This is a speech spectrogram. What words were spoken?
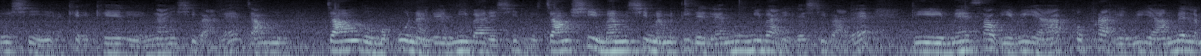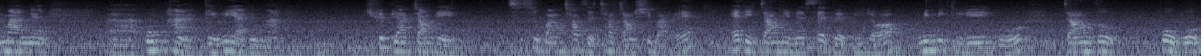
လို့ရှိရင်အခက်အခဲတွေအများကြီးရှိပါတယ်ကျောင်း ကျောင်းကိုမပို့နိုင်တဲ့မိဘတွေရှိတယ်ကျောင်းရှိမှမရှိမှမသိတဲ့လည်းမိဘတွေလည်းရှိပါတယ်ဒီမဲဆောက် area ဖုတ်ဖရ area မဲလမနဲ့အာအုံဖန် area တွေမှာရွှေ့ပြောင်းကျောင်းတွေစုစုပေါင်း66ကျောင်းရှိပါတယ်အဲ့ဒီကျောင်းတွေနဲ့ဆက်သွယ်ပြီးတော့မိမိကလေးကိုကျောင်းသို့ပို့ဖို့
